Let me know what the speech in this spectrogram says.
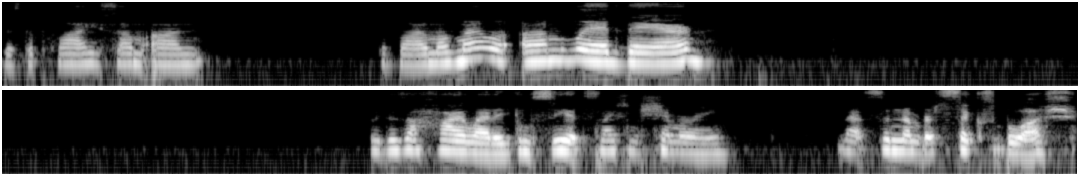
just apply some on the bottom of my um, lid there. It is a highlighter. You can see it's nice and shimmery. That's the number six blush.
